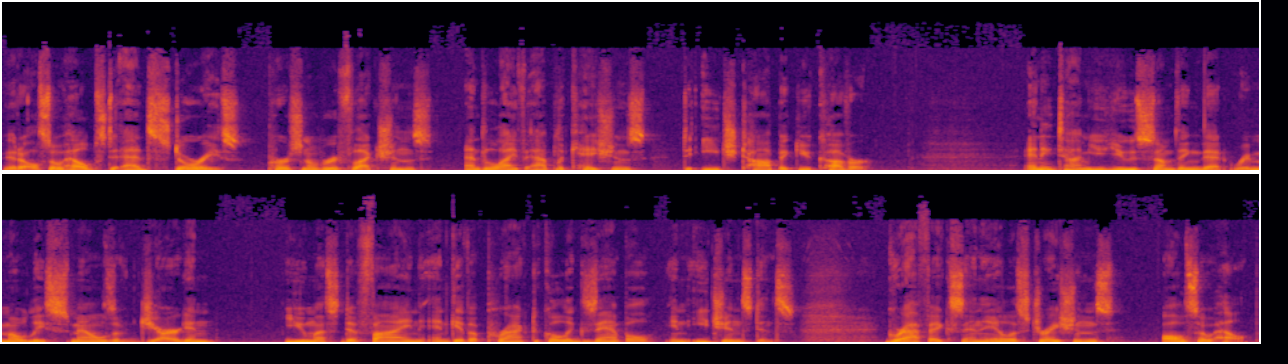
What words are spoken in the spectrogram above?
It also helps to add stories, personal reflections, and life applications to each topic you cover. Anytime you use something that remotely smells of jargon, you must define and give a practical example in each instance. Graphics and illustrations also help.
